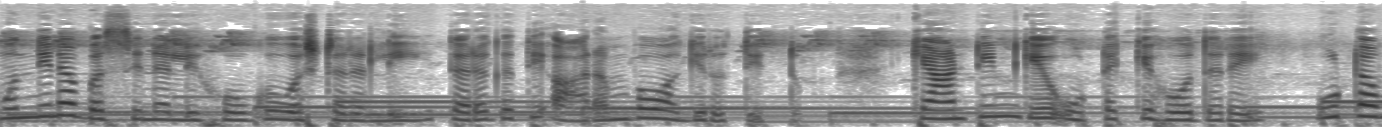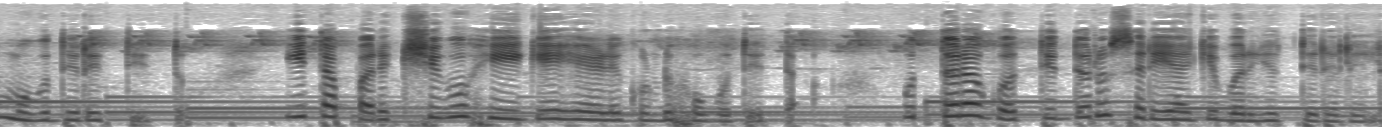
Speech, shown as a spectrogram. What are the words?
ಮುಂದಿನ ಬಸ್ಸಿನಲ್ಲಿ ಹೋಗುವಷ್ಟರಲ್ಲಿ ತರಗತಿ ಆರಂಭವಾಗಿರುತ್ತಿತ್ತು. ಕ್ಯಾಂಟೀನ್ಗೆ ಊಟಕ್ಕೆ ಹೋದರೆ ಊಟ ಮುಗಿದಿರುತ್ತಿತ್ತು. ಈತ ಪರೀಕ್ಷೆಗೂ ಹೀಗೆ ಹೇಳಿಕೊಂಡು ಹೋಗುತ್ತಿದ್ದ. ಉತ್ತರ ಗೊತ್ತಿದ್ದರೂ ಸರಿಯಾಗಿ ಬರೆಯುತ್ತಿರಲಿಲ್ಲ.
